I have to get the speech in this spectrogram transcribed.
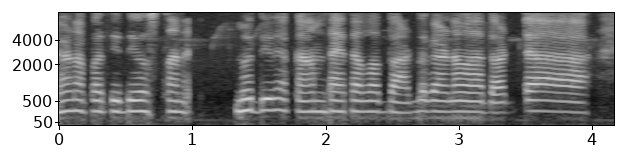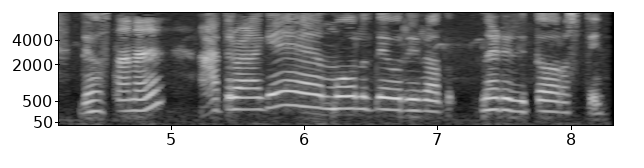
ಗಣಪತಿ ದೇವಸ್ಥಾನ. ಮುದ್ದಿನ ಕಾಣ್ತಾ ಇತ್ತಲ್ಲ ದೊಡ್ಡ ಗಣ ದೊಡ್ಡ ದೇವಸ್ಥಾನ. ಅದ್ರೊಳಗೆ ಮೂಲ ದೇವ್ರು ಇರೋದು. ನಡೀರಿ, ತೋರಿಸ್ತೀನಿ.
